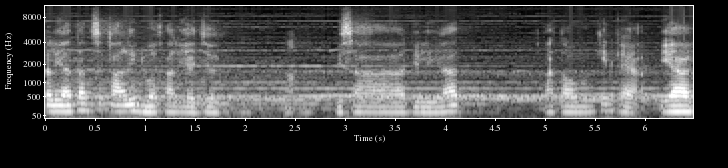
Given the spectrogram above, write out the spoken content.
kelihatan sekali dua kali aja gitu. Bisa dilihat atau mungkin kayak ya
